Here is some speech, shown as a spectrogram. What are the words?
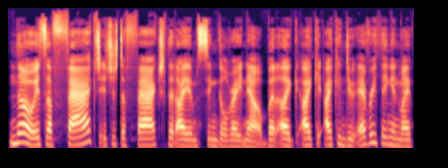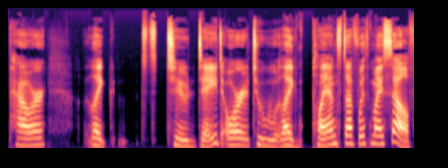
no it's a fact it's just a fact that i am single right now but like i, I can do everything in my power like t- to date or to like plan stuff with myself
